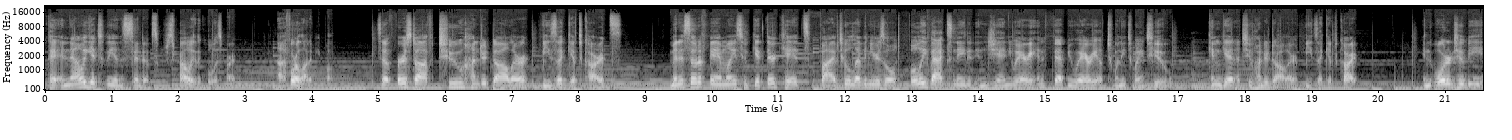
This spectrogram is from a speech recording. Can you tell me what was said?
Okay, and now we get to the incentives, which is probably the coolest part uh, for a lot of people. So, first off, $200 Visa gift cards. Minnesota families who get their kids 5 to 11 years old fully vaccinated in January and February of 2022 can get a $200 Visa gift card. In order to be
